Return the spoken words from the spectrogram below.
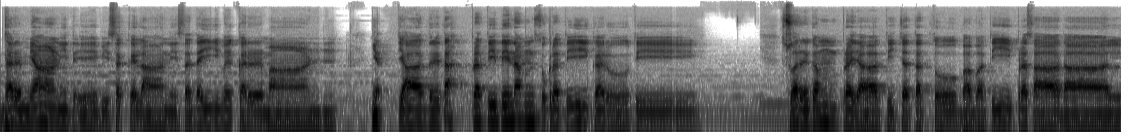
धर्म्याणि देवि सकलानि सदैव कर्माण्यत्यादृतः प्रतिदिनं सुकृती करोति। स्वर्गं प्रयाति च तत्तो भवती प्रसादाल्।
